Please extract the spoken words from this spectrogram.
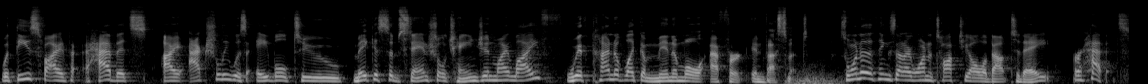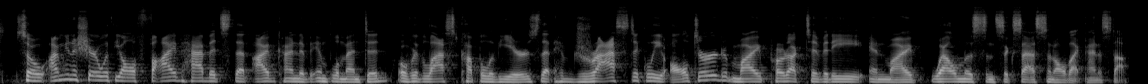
With these five habits, I actually was able to make a substantial change in my life with kind of like a minimal effort investment. So, one of the things that I want to talk to y'all about today are habits. So, I'm going to share with y'all five habits that I've kind of implemented over the last couple of years that have drastically altered my productivity and my wellness and success and all that kind of stuff.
